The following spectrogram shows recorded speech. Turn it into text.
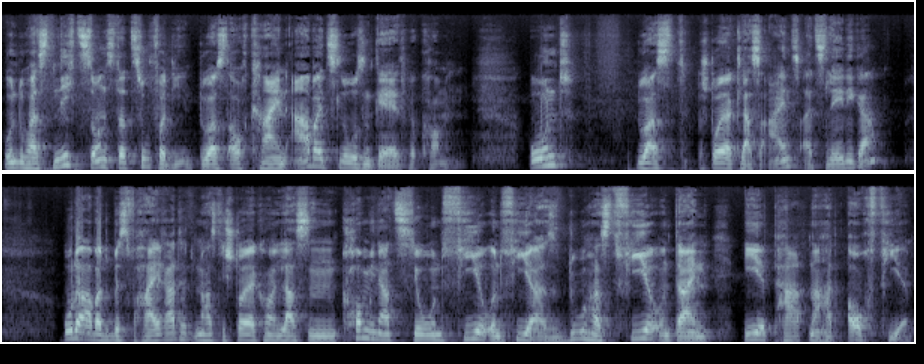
und du hast nichts sonst dazu verdient. Du hast auch kein Arbeitslosengeld bekommen. Und du hast Steuerklasse 1 als lediger. Oder aber du bist verheiratet und hast die Steuerklassen Kombination 4 und 4. Also du hast 4 und dein Ehepartner hat auch 4.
